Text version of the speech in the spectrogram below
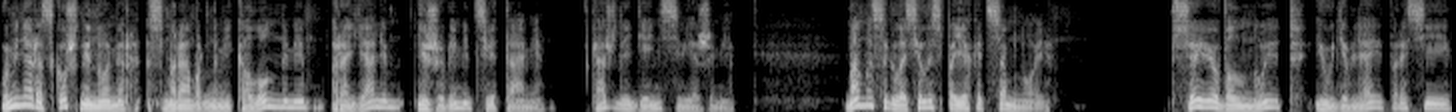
У меня роскошный номер с мраморными колоннами, роялем и живыми цветами, каждый день свежими. Мама согласилась поехать со мной. Все ее волнует и удивляет в России.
